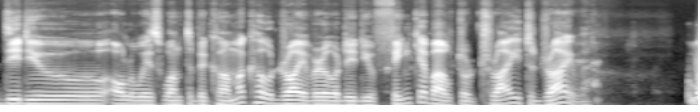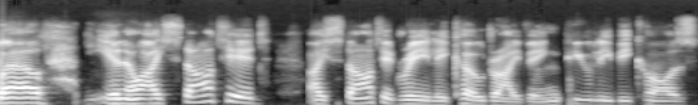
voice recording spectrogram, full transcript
did you always want to become a co-driver, or did you think about or try to drive? Well, you know, I started. I started really co-driving purely because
